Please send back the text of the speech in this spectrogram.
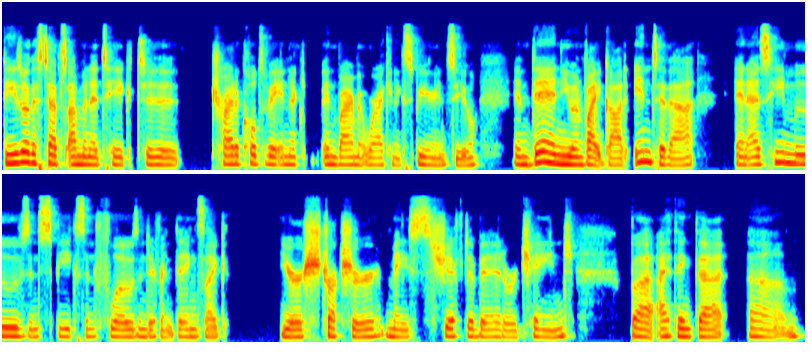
these are the steps I'm going to take to try to cultivate an ex- environment where I can experience you. And then you invite God into that and as he moves and speaks and flows and different things, like your structure may shift a bit or change. But I think that um,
